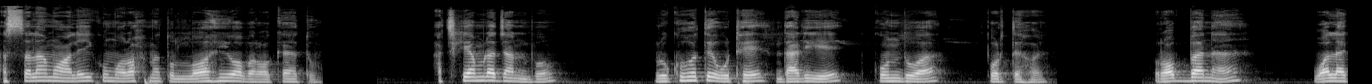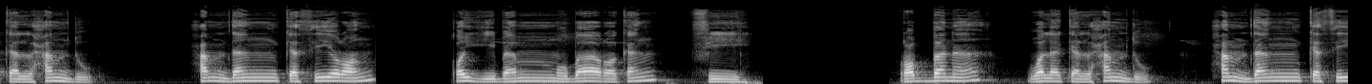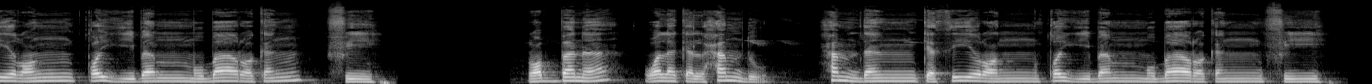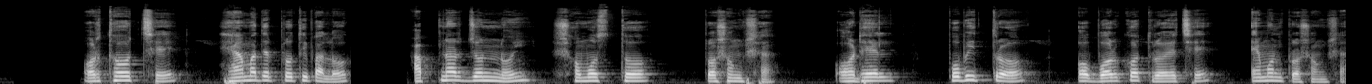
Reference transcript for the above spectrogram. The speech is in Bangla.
আসসালামু আলাইকুম রহমতুল্লাহ ওবরকাত আজকে আমরা জানব রুকু হতে উঠে দাঁড়িয়ে কোন দোয়া পড়তে হয়। রব্বানা ওয়ালাকাল হামদু হামদং কাসিরং তয়িবাম মুবারকাং ফি রব্বানা ওয়ালাকাল হামদু হামদাং কাসীরং তয়্যিবাম মুবারাকাং ফি রব্বানা ওয়ালাকাল হামদু হামদাং কাসীরং তয়্যিবাম মুবারাকাং ফি অর্থ হচ্ছে, হে আমাদের প্রতিপালক, আপনার জন্যই সমস্ত প্রশংসা। অঢেল, পবিত্র ও বরকত রয়েছে এমন প্রশংসা।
